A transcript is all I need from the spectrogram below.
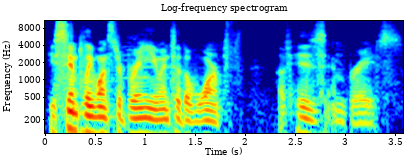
He simply wants to bring you into the warmth of his embrace.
